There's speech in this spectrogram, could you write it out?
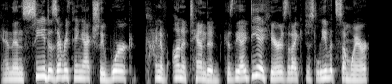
And then C, does everything actually work kind of unattended? Because the idea here is that I could just leave it somewhere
